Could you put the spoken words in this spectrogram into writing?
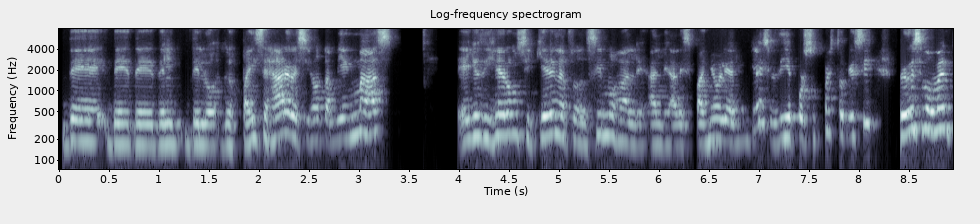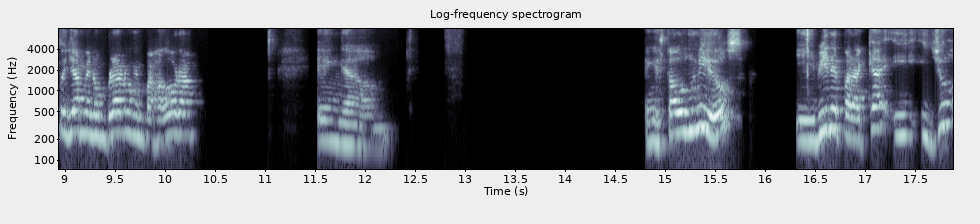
de, de, los, países árabes, sino también más, ellos dijeron, si quieren, la traducimos al, al, español y al inglés. Yo dije, por supuesto que sí, pero en ese momento ya me nombraron embajadora en, um, en Estados Unidos y vine para acá y, yo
